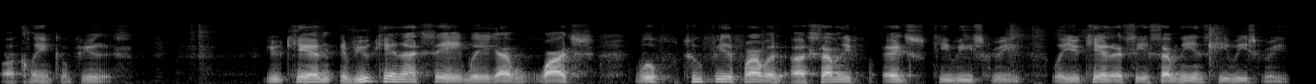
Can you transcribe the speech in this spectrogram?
or clean computers. You can, if you cannot see where you got to watch, move two feet in from a, a 70 inch TV screen. Where you cannot see a 70 inch TV screen,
